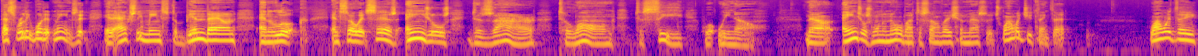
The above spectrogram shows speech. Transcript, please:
that's really what it means. It, it actually means to bend down and look. And so it says angels desire to long to see what we know. Now, angels want to know about the salvation message. Why would you think that? Why would they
